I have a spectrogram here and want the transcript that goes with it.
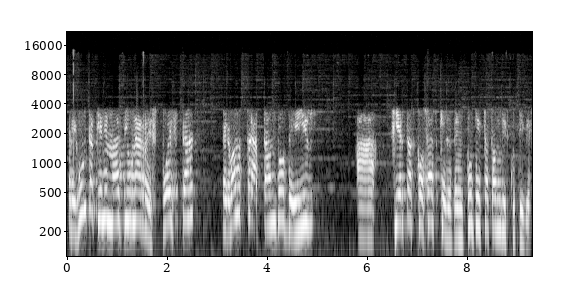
pregunta tiene más de una respuesta, pero vamos tratando de ir a ciertas cosas que desde mi punto de vista son discutibles.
